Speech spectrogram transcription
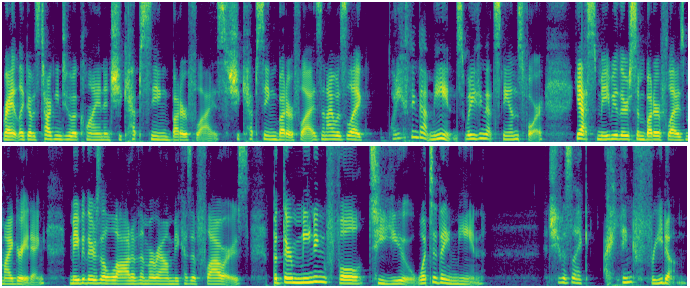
right? Like I was talking to a client and she kept seeing butterflies. She kept seeing butterflies. And I was like, what do you think that means? What do you think that stands for? Yes, maybe there's some butterflies migrating. Maybe there's a lot of them around because of flowers, but they're meaningful to you. What do they mean? And she was like, I think freedom.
